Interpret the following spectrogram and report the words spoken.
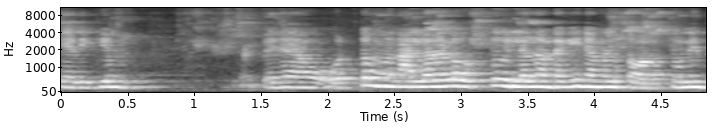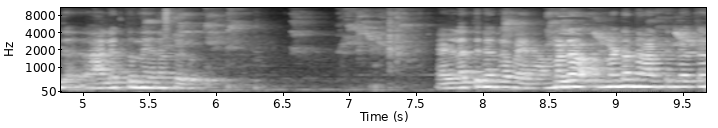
ശരിക്കും പിന്നെ ഒട്ടും നല്ല വെള്ളം ഒട്ടും ഇല്ലെന്നുണ്ടെങ്കിൽ ഞങ്ങൾ തുണി അലക്കുന്നതിനൊക്കെ എടുക്കും. വെള്ളത്തിനൊക്കെ നമ്മുടെ നമ്മുടെ നാട്ടിലൊക്കെ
